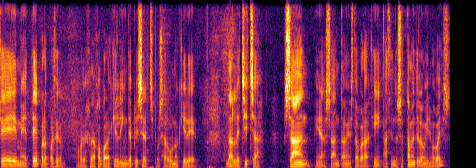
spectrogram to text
GMT, por, por cierto, os dejo por aquí el link de Presearch, por si alguno quiere darle chicha. San, mira, San también está por aquí, haciendo exactamente lo mismo, ¿veis?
